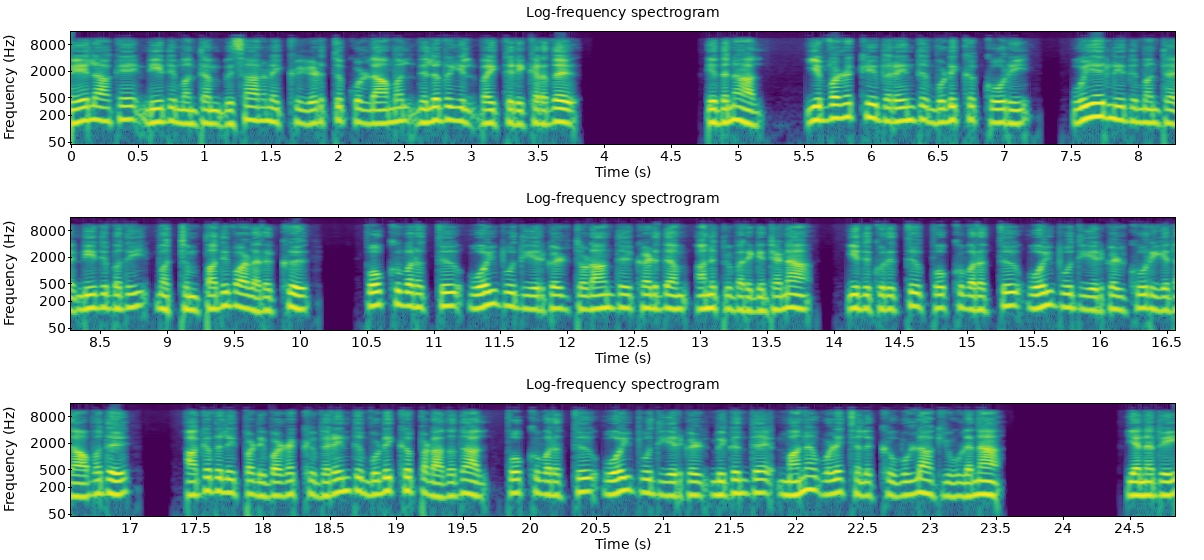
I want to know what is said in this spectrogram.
மேலாக நீதிமன்றம் விசாரணைக்கு எடுத்துக்கொள்ளாமல் நிலுவையில் வைத்திருக்கிறது. இதனால் இவ்வழக்கை விரைந்து முடிக்கக் கோரி உயர்நீதிமன்ற நீதிபதி மற்றும் பதிவாளருக்கு போக்குவரத்து ஓய்வூதியர்கள் தொடர்ந்து கடிதம் அனுப்பி வருகின்றன. இதுகுறித்து போக்குவரத்து ஓய்வூதியர்கள் கூறியதாவது அகவிலைப்படி வழக்கு விரைந்து முடிக்கப்படாததால் போக்குவரத்து ஓய்வூதியர்கள் மிகுந்த மன உளைச்சலுக்கு உள்ளாகியுள்ளன. எனவே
